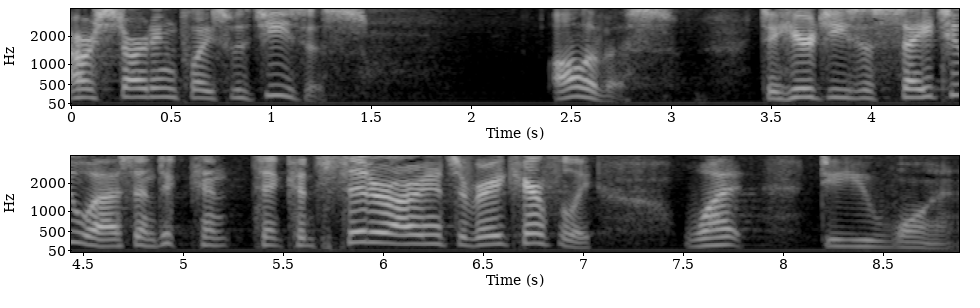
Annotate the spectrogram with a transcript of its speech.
our starting place with Jesus. All of us. To hear Jesus say to us and to, con- to consider our answer very carefully What do you want?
